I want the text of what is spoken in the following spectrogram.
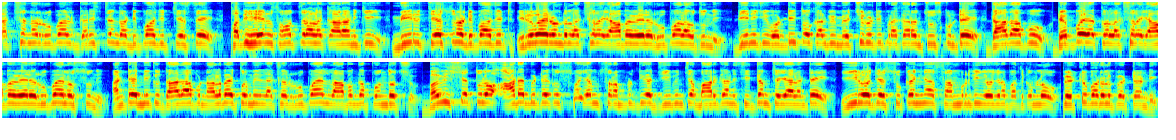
లక్షన్నర రూపాయలు గరిష్టంగా డిపాజిట్ చేస్తే పదిహేను సంవత్సరాల కాలానికి మీరు చేస్తున్న డిపాజిట్ ఇరవై రెండు లక్షల యాభై వేల రూపాయలు అవుతుంది. దీనికి వడ్డీతో కలిపి మెచ్యూరిటీ ప్రకారం చూసుకుంటే దాదాపు డెబ్బై ఒక్క లక్షల యాభై వేల రూపాయలు వస్తుంది. అంటే మీకు దాదాపు నలభై తొమ్మిది లక్షల రూపాయలు లాభంగా పొందొచ్చు. భవిష్యత్తులో ఆడబిడ్డకు స్వయం సమృద్ధిగా జీవించే మార్గాన్ని సిద్ధం చేయాలంటే ఈ రోజే సుకన్య సమృద్ధి యోజన పథకంలో పెట్టుబడులు పెట్టండి.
